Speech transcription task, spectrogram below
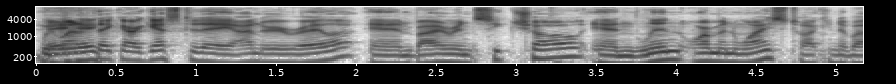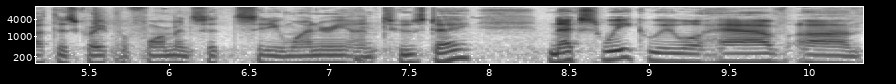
We Hey, want to hey. thank our guests today, Andre Rela and Byron Seekchow and Lynn Orman Weiss, talking about this great performance at City Winery on Tuesday. Next week, we will have um,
